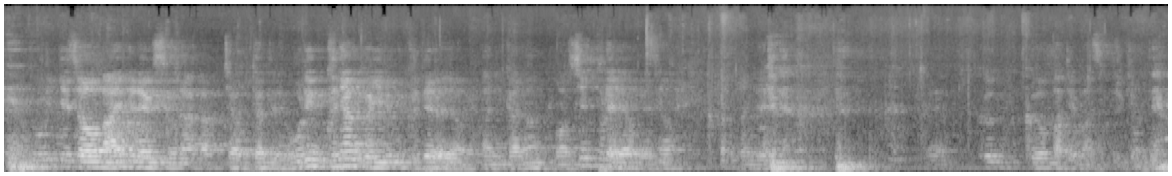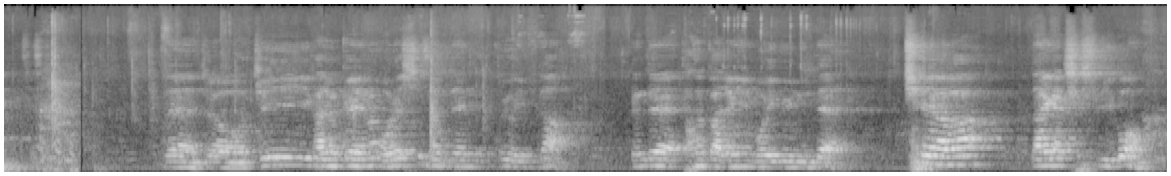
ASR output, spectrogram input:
우리께서 마이멜렉스 아까 제가 부탁드린 우리는 그냥 그 이름 그대로요. 그러니까는 뭐 심플해요. 그래서 네, 그 그것밖에 말씀드릴 게 없네요. 죄송합니다. 네, 저 저희 가정교회는 올해 신선된 구역입니다. 그런데 다섯 가정이 모이고 있는데 최하가 나이가 70이고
